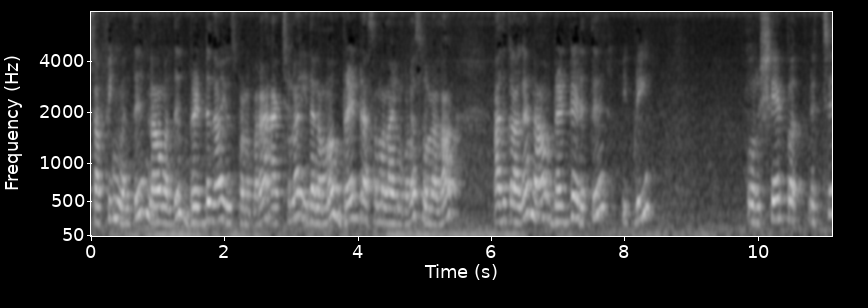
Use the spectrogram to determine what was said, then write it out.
ஸ்டஃபிங் வந்து நான் வந்து ப்ரெட்டு தான் யூஸ் பண்ண போகிறேன் ஆக்சுவலாக இதை நம்ம ப்ரெட் ரசமலாயின்னு கூட சொல்லலாம். அதுக்காக நான் ப்ரெட் எடுத்து இப்படி ஒரு ஷேப்பை வச்சு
